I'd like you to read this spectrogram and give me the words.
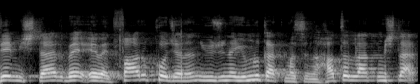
demişler ve evet Faruk Koca'nın yüzüne yumruk atmasını hatırlatmışlar.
